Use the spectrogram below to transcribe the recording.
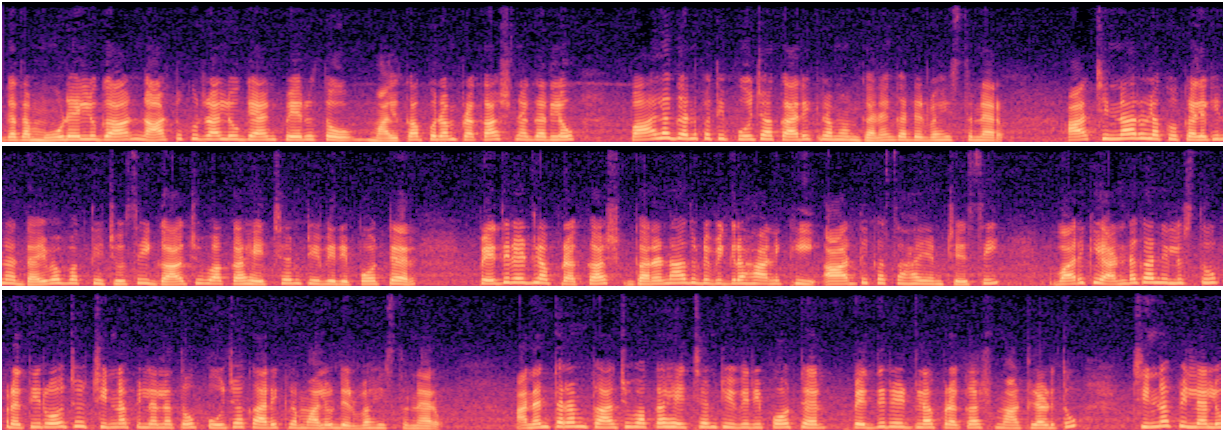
గత మూడేళ్ళుగా నాటుకుర్రాలు గ్యాంగ్ పేరుతో మల్కాపురం ప్రకాష్ నగర్లో బాల గణపతి పూజా కార్యక్రమం ఘనంగా నిర్వహిస్తున్నారు. ఆ చిన్నారులకు కలిగిన దైవభక్తి చూసి గాజువాక హెచ్ఎం టీవీ రిపోర్టర్ పెదిరెడ్ల ప్రకాష్ గణనాథుడి విగ్రహానికి ఆర్థిక సహాయం చేసి వారికి అండగా నిలుస్తూ ప్రతిరోజు చిన్నపిల్లలతో పూజా కార్యక్రమాలు నిర్వహిస్తున్నారు. అనంతరం కాజువక్క హెచ్ఎం టీవీ రిపోర్టర్ పెద్దిరెడ్ల ప్రకాష్ మాట్లాడుతూ చిన్నపిల్లలు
